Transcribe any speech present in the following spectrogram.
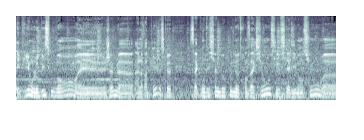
Et puis on l'oublie souvent, et j'aime à le rappeler parce que ça conditionne beaucoup de nos transactions, c'est aussi la dimension euh,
